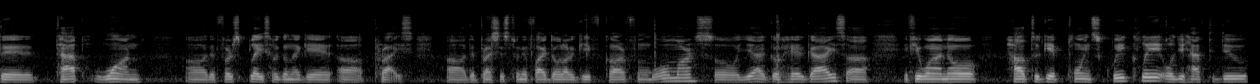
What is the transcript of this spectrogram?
the top 1 uh, the first place are gonna get a uh, prize. Uh, the price is $25 gift card from Walmart. So yeah, go ahead guys. Uh, if you wanna know how to get points quickly, all you have to do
